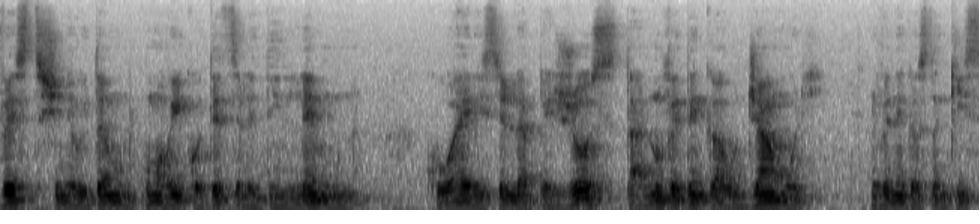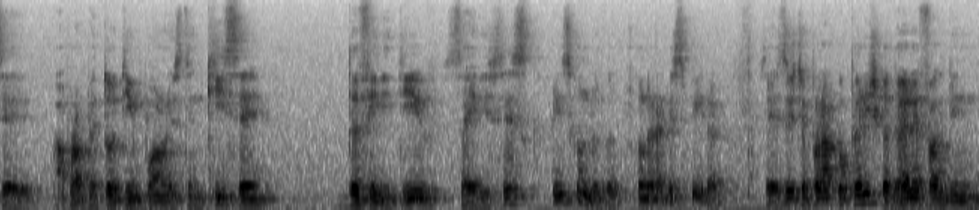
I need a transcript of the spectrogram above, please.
vest și ne uităm cum au cotețele din lemn cu aerisirile pe jos, dar nu vedem că au geamuri, nu vedem că sunt închise, aproape tot timpul anului sunt închise, definitiv, să aerisesc prin scândură, că scândura respiră. Se aerisește pe la acoperiș, că de le fac din,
